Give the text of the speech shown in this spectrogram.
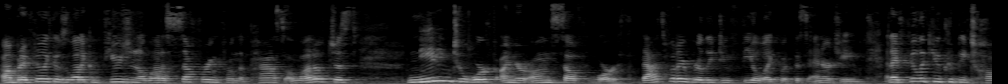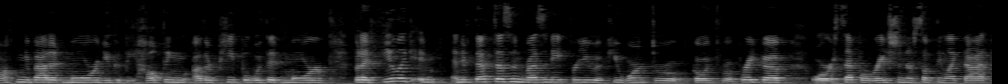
Um, but I feel like there was a lot of confusion, a lot of suffering from the past, a lot of just needing to work on your own self-worth. That's what I really do feel like with this energy. And I feel like you could be talking about it more, you could be helping other people with it more, but I feel like, and if that doesn't resonate for you, if you weren't through, going through a breakup or a separation or something like that,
